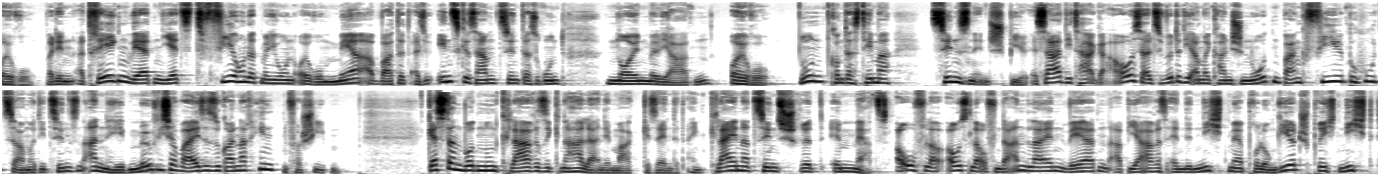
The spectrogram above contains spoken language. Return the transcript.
Euro. Bei den Erträgen werden jetzt 400 Millionen Euro mehr erwartet, also insgesamt sind das rund 9 Milliarden Euro. Nun kommt das Thema Zinsen ins Spiel. Es sah die Tage aus, als würde die amerikanische Notenbank viel behutsamer die Zinsen anheben, möglicherweise sogar nach hinten verschieben. Gestern wurden nun klare Signale an den Markt gesendet. Ein kleiner Zinsschritt im März. Aufla auslaufende Anleihen werden ab Jahresende nicht mehr prolongiert, sprich nicht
